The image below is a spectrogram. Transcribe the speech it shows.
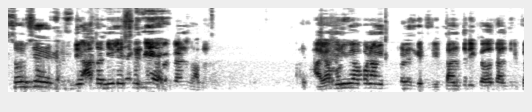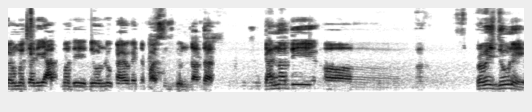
संशय आता निलेश प्रकरण झालं. यापूर्वी आपण आम्ही प्रवेश घेतली. तांत्रिक अतांत्रिक कर्मचारी आतमध्ये निवडणूक आयोगाच्या पासेस घेऊन जातात. त्यांना ती प्रवेश देऊ नये.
